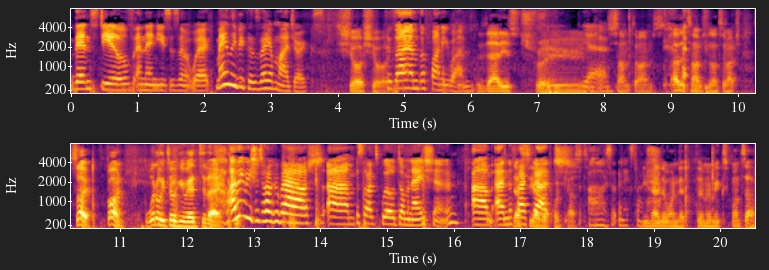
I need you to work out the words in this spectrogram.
then steals and then uses them at work, mainly because they are my jokes. Sure, sure. Because I am the funny one. That is true. Yeah. Sometimes. Other times not so much. So, Bon, what are we talking about today? I think we should talk about, um, besides world domination, um, and the fact that. That's fact the that. other podcast. Oh, is that the next one? You know the one that Thermomix sponsor?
